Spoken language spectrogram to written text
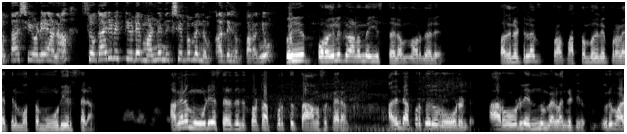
ഒത്താശയോടെയാണ് സ്വകാര്യ വ്യക്തിയുടെ മണ്ണ് നിക്ഷേപമെന്നും അദ്ദേഹം പറഞ്ഞു. ഈ പുറകിൽ കാണുന്ന ഈ സ്ഥലം എന്ന് പറഞ്ഞാൽ പതിനെട്ടിലെ പത്തൊമ്പതിലെ പ്രളയത്തിൽ മൊത്തം മൂടിയ ഒരു സ്ഥലമാണ്. അങ്ങനെ മൂടിയ സ്ഥലത്തിന്റെ തൊട്ടപ്പുറത്ത് താമസക്കാരാണ്. അതിന്റെ അപ്പുറത്ത് ഒരു റോഡുണ്ട്. ആ റോഡിൽ എന്നും വെള്ളം കെട്ടി നിൽക്കും. ഒരു മഴ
